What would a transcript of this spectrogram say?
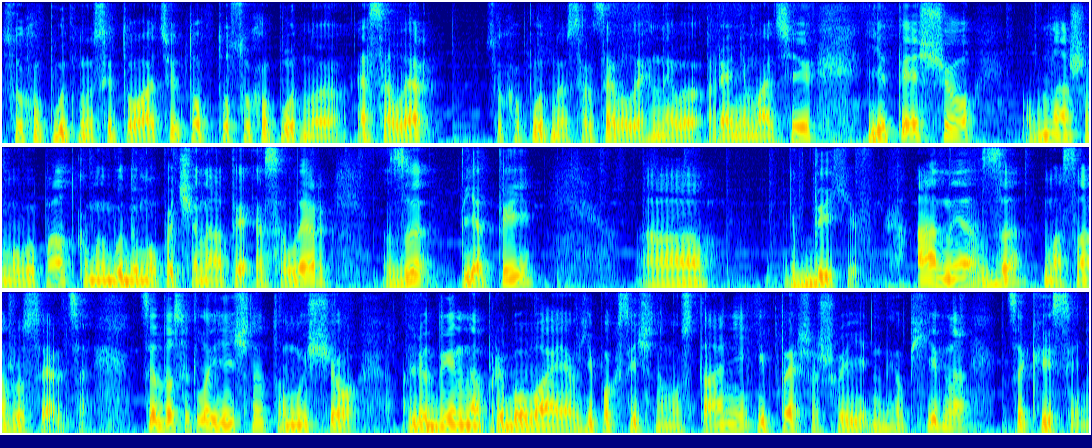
сухопутною ситуацією, тобто сухопутною СЛР, сухопутною серцево-легеневою реанімацією, є те, що в нашому випадку ми будемо починати СЛР з 5 а, вдихів, а не з масажу серця. Це досить логічно, тому що людина прибуває в гіпоксичному стані, і перше, що їй необхідно, це кисень.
